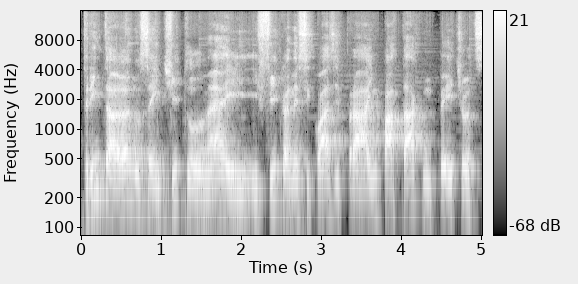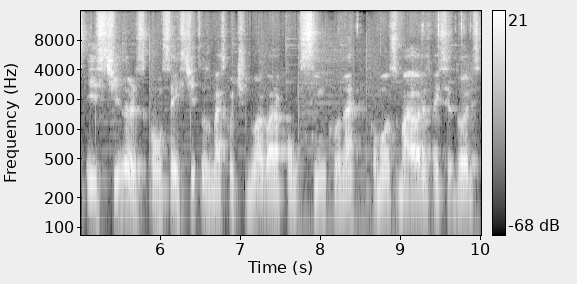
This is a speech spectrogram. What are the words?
30 anos sem título, né? E, e fica nesse quase para empatar com Patriots e Steelers com seis títulos, mas continua agora com cinco, né? Como os maiores vencedores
